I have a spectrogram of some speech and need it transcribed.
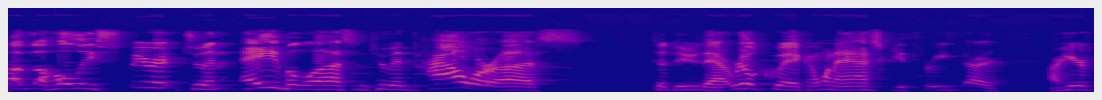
of the Holy Spirit to enable us and to empower us to do that. Real quick, I want to ask you three. Or, or here,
